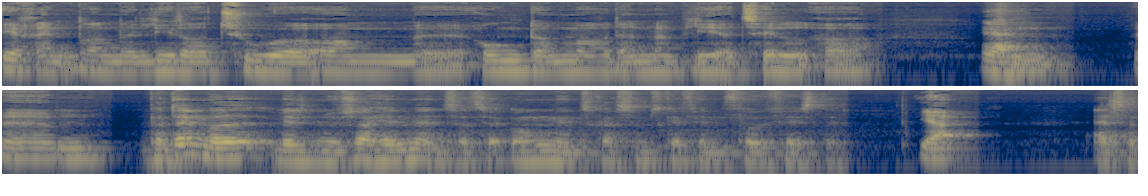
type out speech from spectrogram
erindrende litteratur om øh, ungdom, og hvordan man bliver til, og Ja. sådan, øhm, På den måde vil den jo så henvende sig til unge mennesker, som skal finde fodfæste. ja, Altså,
